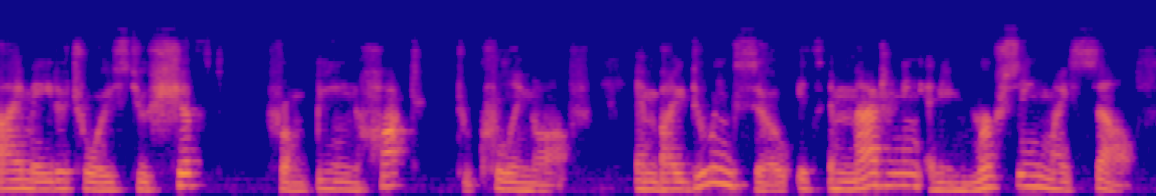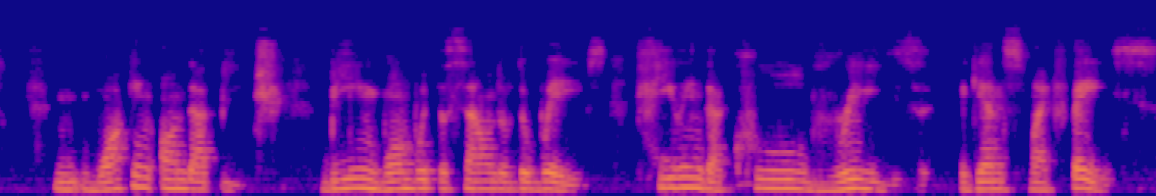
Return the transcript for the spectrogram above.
I made a choice to shift from being hot to cooling off. And by doing so, it's imagining and immersing myself walking on that beach, being one with the sound of the waves, feeling that cool breeze against my face.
